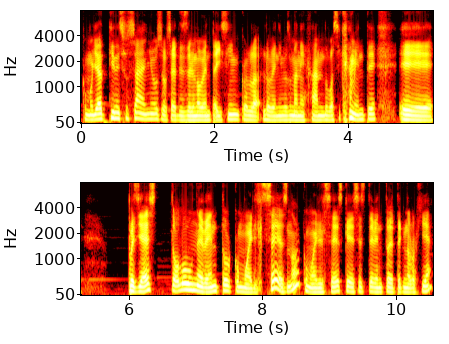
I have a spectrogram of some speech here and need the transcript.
como ya tiene sus años, o sea, desde el 95 lo, lo venimos manejando básicamente, eh, pues ya es todo un evento como el CES, ¿no? Como el CES, que es este evento de tecnología.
